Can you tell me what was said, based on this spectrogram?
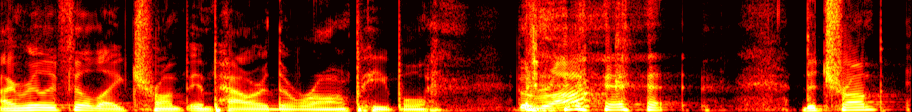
I really feel like Trump empowered the wrong people. The Rock? The Trump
